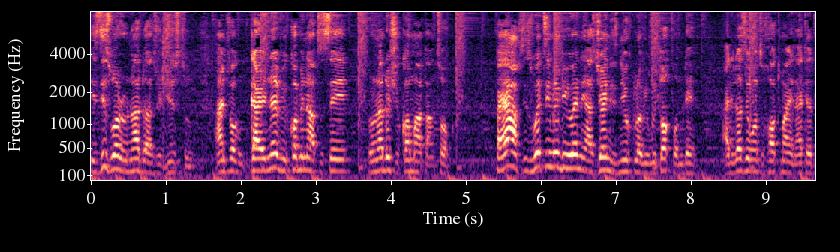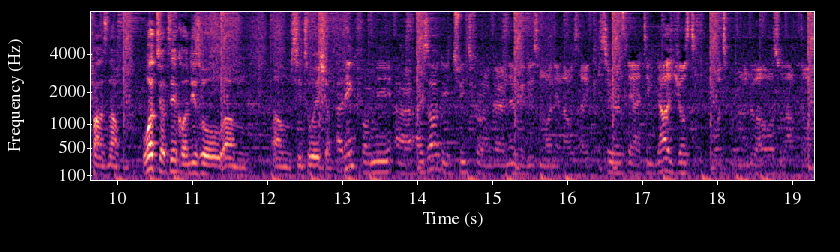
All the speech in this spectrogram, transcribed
Is this what Ronaldo has reduced to? And for Gary Neville coming out to say Ronaldo should come out and talk. Perhaps he's waiting maybe when he has joined his new club, he will talk from there. And he doesn't want to hurt my United fans now. What's your take on this whole um, um, situation? I think for me, uh, I saw the tweet from Gary Neville this morning. I was like, seriously, I think that's just what Ronaldo also have done.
